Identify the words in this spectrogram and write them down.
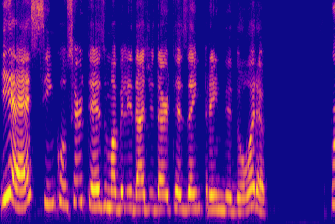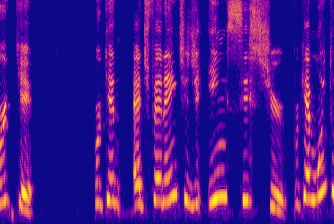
E é, sim, com certeza, uma habilidade da artesã empreendedora. Por quê? Porque é diferente de insistir, porque é muito,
